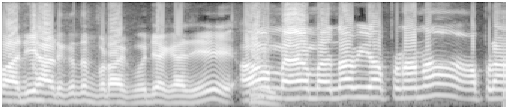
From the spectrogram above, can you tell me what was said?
ਭਾਜੀ ਸਾਡੇ ਕੋਲ ਤਾਂ ਬੜਾ ਕੁਝ ਹੈਗਾ ਜੀ। ਆ ਮੈਂ ਮੰਨਦਾ ਵੀ ਆਪਣਾ ਨਾ ਆਪਣਾ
